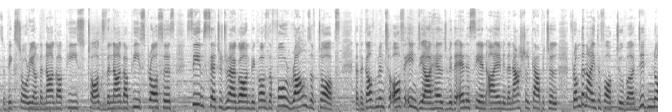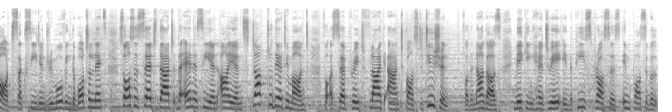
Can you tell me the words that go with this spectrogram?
So big story on the Naga peace talks. The Naga peace process seems set to drag on because the four rounds of talks that the government of India held with the NSCN-IM in the national capital from the 9th of October did not succeed in removing the bottlenecks. Sources said that the NSCN-IM stuck to their demand for a separate flag and constitution for the Nagas, making headway in the peace process impossible.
